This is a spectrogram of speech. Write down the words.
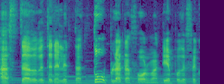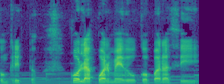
has dado de tener esta tu plataforma, Tiempo de Fe con Cristo con la cual me educo para así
